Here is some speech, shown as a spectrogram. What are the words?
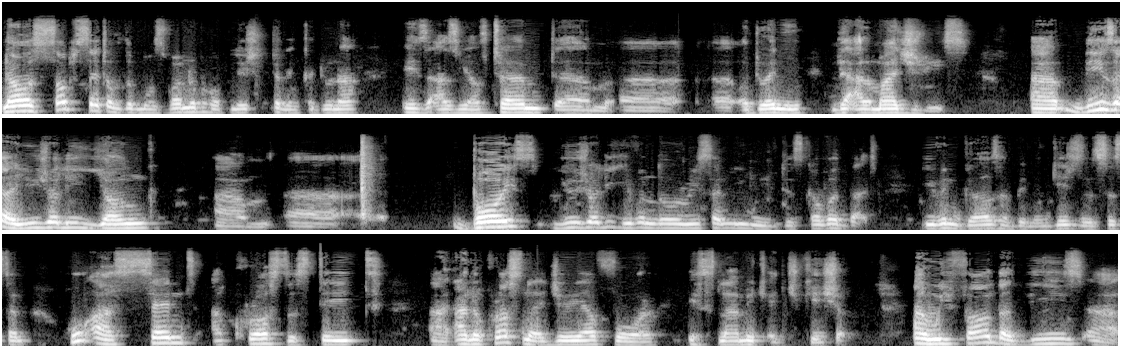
Now, a subset of the most vulnerable population in Kaduna is, as you have termed um, uh, uh, Oduenyi, the Almajiris. Um, these are usually young um, uh, boys, usually, even though recently we've discovered that even girls have been engaged in the system, who are sent across the state uh, and across Nigeria for Islamic education. And we found that these uh,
